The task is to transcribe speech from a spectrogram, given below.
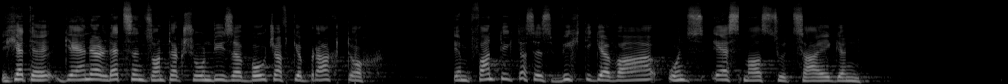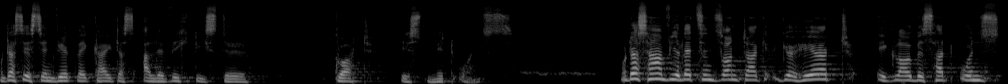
Ich hätte gerne letzten Sonntag schon diese Botschaft gebracht, doch empfand ich, dass es wichtiger war, uns erstmals zu zeigen, und das ist in Wirklichkeit das Allerwichtigste, Gott ist mit uns. Und das haben wir letzten Sonntag gehört. Ich glaube, es hat uns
